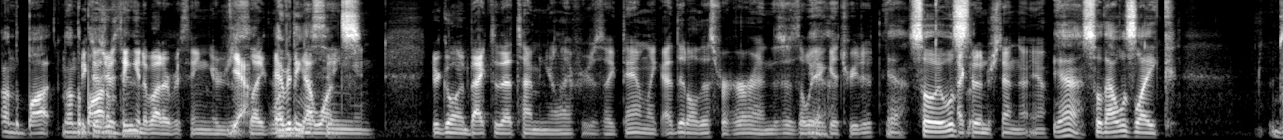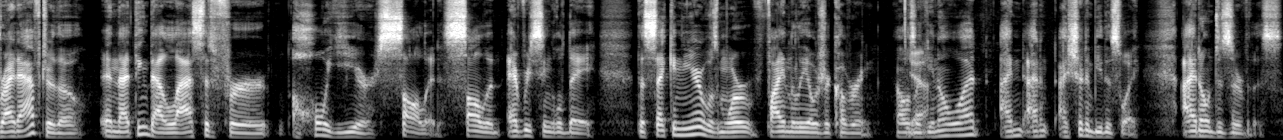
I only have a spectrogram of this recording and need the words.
on the bot on the Because bottom. Because you're thinking dude. about everything. You're just Yeah, like everything at once. And you're going back to that time in your life. You're just like, damn, like I did all this for her, and this is the way I get treated. yeah. So it was I could understand that. Yeah. Yeah, so that was like right after though. And I think that lasted for a whole year, solid, solid every single day. The second year was more finally I was recovering. I was Yeah. like, you know what? I, I, I shouldn't be this way. I don't deserve this.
